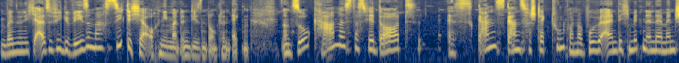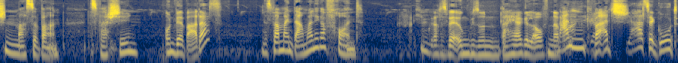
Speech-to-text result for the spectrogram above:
Und wenn du nicht allzu viel Gewese machst, sieht dich ja auch niemand in diesen dunklen Ecken. Und so kam es, dass wir dort es ganz, ganz versteckt tun konnten, obwohl wir eigentlich mitten in der Menschenmasse waren. Das war schön. Und wer war das? Das war mein damaliger Freund. Ich habe gedacht, das wäre irgendwie so ein dahergelaufener. Mann, Quatsch. Ja, ist ja gut.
